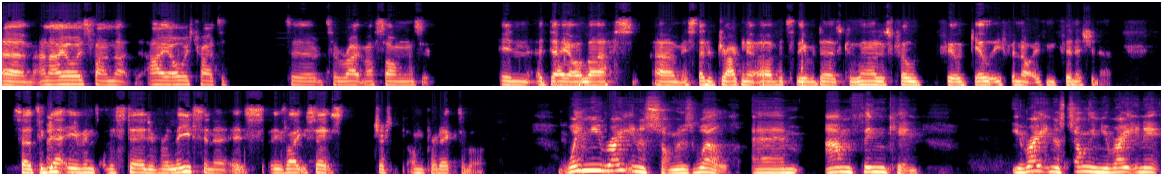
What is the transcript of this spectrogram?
Um, and I always find that I always try to to to write my songs in a day or less um, instead of dragging it over to the other days because then I just feel feel guilty for not even finishing it. So to get even to the stage of releasing it, it's it's like you say, it's just unpredictable. When you're writing a song as well, um, I'm thinking you're writing a song and you're writing it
